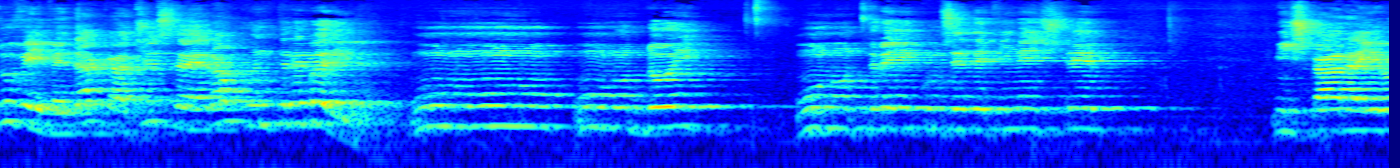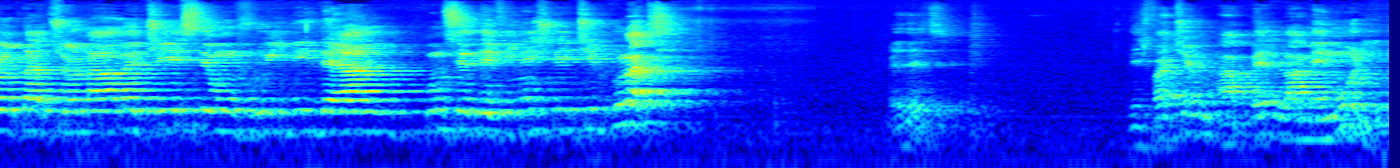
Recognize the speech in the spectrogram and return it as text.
tu vei vedea că acestea erau întrebările. 1, 1, 1, 2, 1, 3, cum se definește mișcarea rotațională, ce este un fluid ideal, cum se definește circulația. Vedeți? Deci facem apel la memorie.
